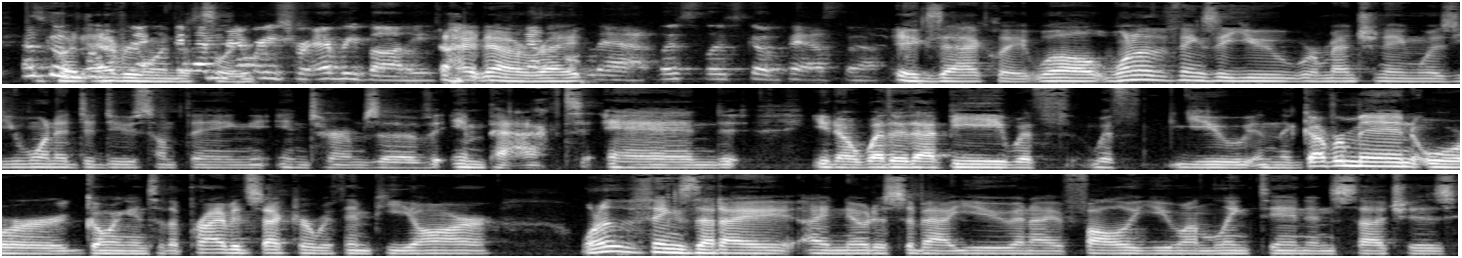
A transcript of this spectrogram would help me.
put everyone to sleep. Memories for everybody. I know, right? That. Let's let's go past that. Exactly. Well, one of the things that you were mentioning was you wanted to do something in terms of impact, and you know whether that be with with you in the government or going into the private sector with NPR one of the things that I, I notice about you and I follow you on LinkedIn and such is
